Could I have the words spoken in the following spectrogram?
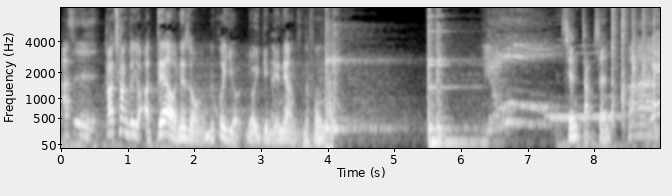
他是他唱歌有 Adele 那种，我们会有有一点点那样子的风格。先掌声，啊耶，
